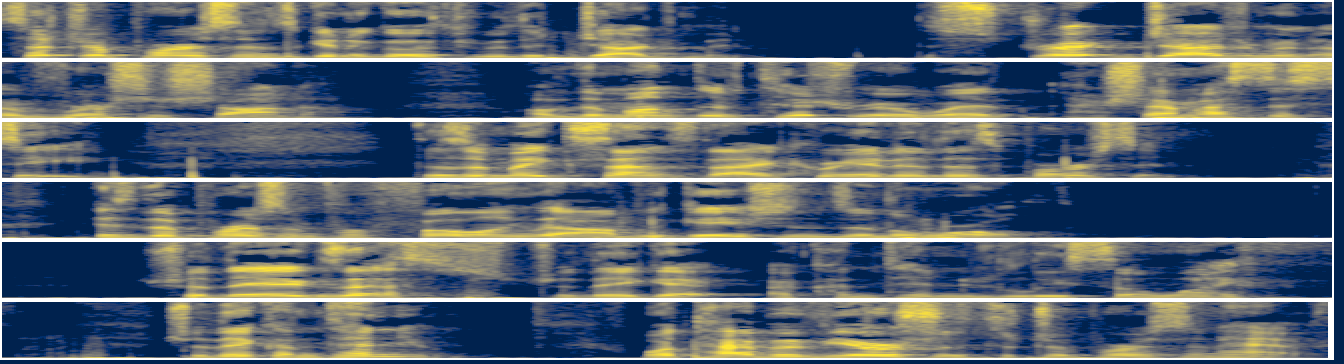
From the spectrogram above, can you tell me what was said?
Such a person is going to go through the judgment, the strict judgment of Rosh Hashanah, of the month of Tishrei, where Hashem has to see does it make sense that I created this person? Is the person fulfilling the obligations in the world? Should they exist? Should they get a continued lease on life? Should they continue? What type of year should such a person have?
